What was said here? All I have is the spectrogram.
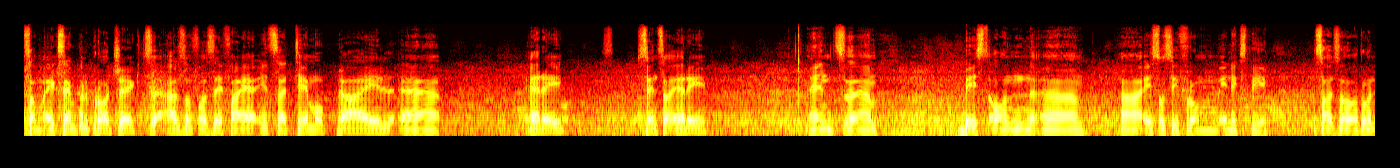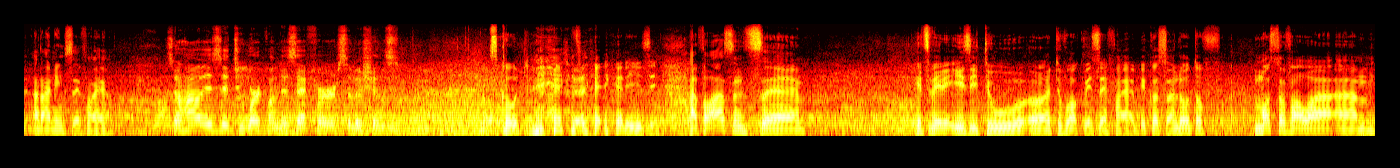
some example project. Also for Zephyr, it's a thermopile uh, array, sensor array, and um, based on um, uh, SoC from NXP. It's also run, running Zephyr. So how is it to work on the Zephyr solutions? It's good. it's very easy. Uh, for us, it's, uh, it's very easy to uh, to work with Zephyr because a lot of most of our um,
